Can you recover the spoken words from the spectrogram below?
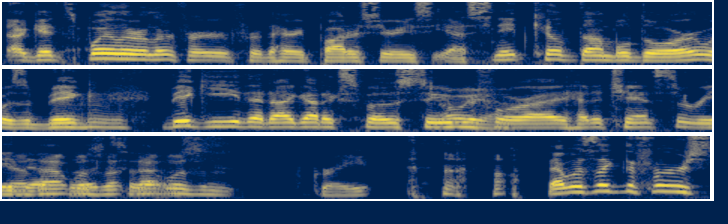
again, spoiler alert for, for the Harry Potter series. Yeah, Snape killed Dumbledore was a big, big E that I got exposed to Oh, yeah. before I had a chance to read yeah, that, that, book. was so that, was- wasn't great. that was like the first,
